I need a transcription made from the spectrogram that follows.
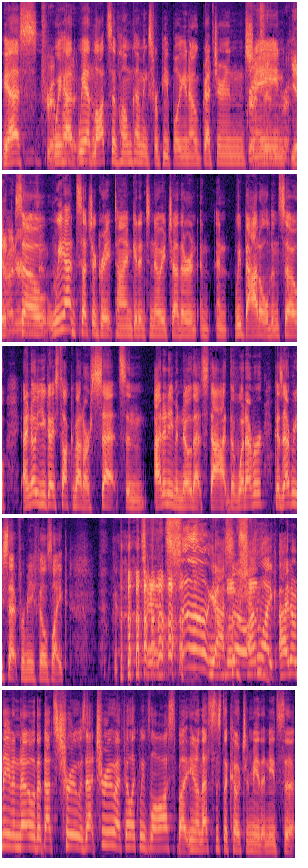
Yes, trip, we had right? we yeah. had lots of homecomings for people. You know, Gretchen, Gretchen Shane. Yep. So we had such a great time getting to know each other, and, and, and, we battled. And so I know you guys talk about our sets, and I didn't even know that stat, the whatever, because every set for me feels like. Tense. yeah, Emotion. so I'm like, I don't even know that that's true. Is that true? I feel like we've lost, but you know, that's just the coach in me that needs to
